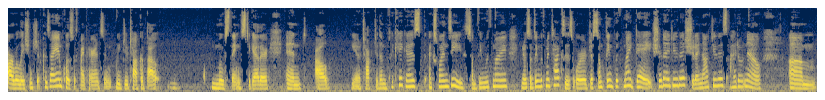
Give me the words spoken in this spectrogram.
our relationship because I am close with my parents and we do talk about most things together. And I'll you know talk to them like hey guys x y and z something with my you know something with my taxes or just something with my day. Should i do this? Should i not do this? I don't know. Um,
